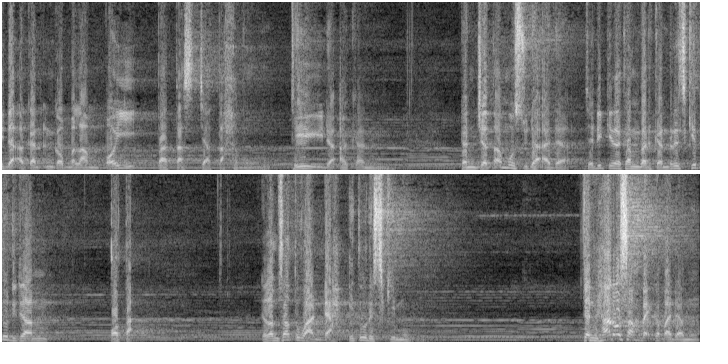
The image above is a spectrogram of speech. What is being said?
tidak akan engkau melampaui batas jatahmu. Tidak akan. Dan jatahmu sudah ada. Jadi kita gambarkan rezeki itu di dalam otak dalam satu wadah itu rezekimu dan harus sampai kepadamu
